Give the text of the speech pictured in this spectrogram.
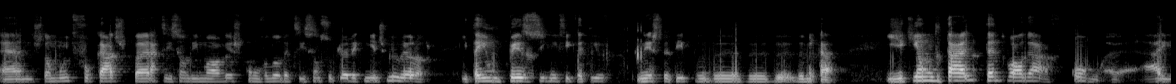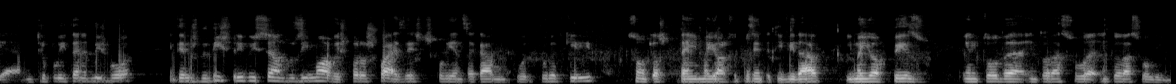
um, estão muito focados para a aquisição de imóveis com um valor de aquisição superior a 500 mil euros e têm um peso significativo neste tipo de, de, de mercado. E aqui é um detalhe, tanto o Algarve como a área metropolitana de Lisboa, em termos de distribuição dos imóveis para os quais estes clientes acabam por, por adquirir, são aqueles que têm maior representatividade e maior peso em toda, em toda, a, sua, em toda a sua linha.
